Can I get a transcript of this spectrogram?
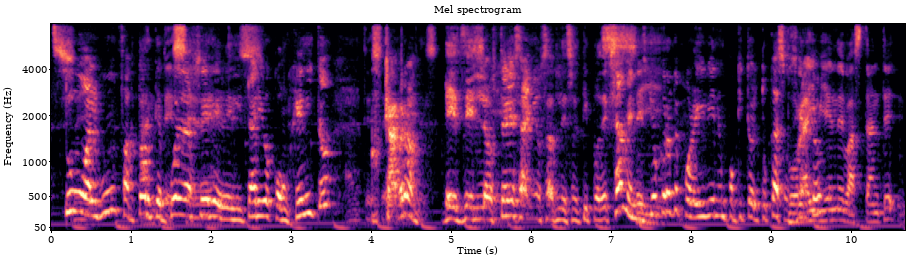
Sí. tuvo algún factor que pueda ser hereditario congénito. Antecedentes. Cabrón, desde Sí. los tres años hazle ese tipo de exámenes. Sí. Yo creo que por ahí viene un poquito de tu caso, Por ahí viene bastante,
